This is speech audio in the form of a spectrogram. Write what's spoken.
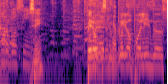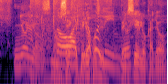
Morbosín. Sí. Pero Pero es que un piropo lindo es ñoño. no, No, sé qué piropos del- lindos. del cielo cayó.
